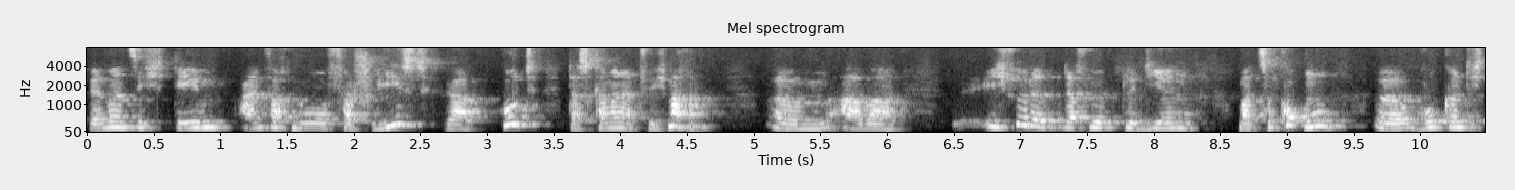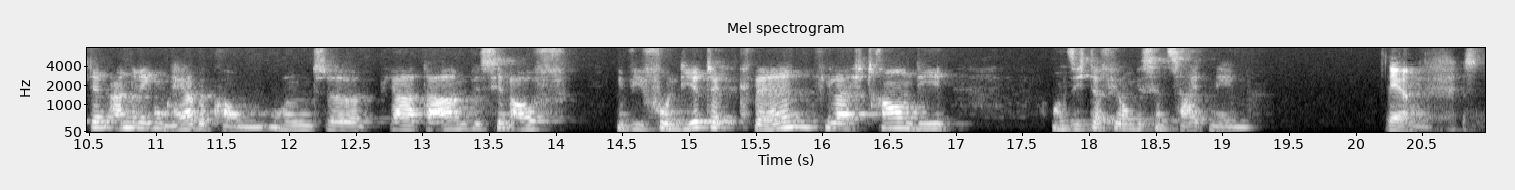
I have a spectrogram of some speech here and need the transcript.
wenn man sich dem einfach nur verschließt, ja gut, das kann man natürlich machen. Ähm, aber ich würde dafür plädieren, mal zu gucken, äh, wo könnte ich denn Anregungen herbekommen und äh, ja, da ein bisschen auf irgendwie fundierte Quellen vielleicht trauen, die und sich dafür ein bisschen Zeit nehmen. Ja, es,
